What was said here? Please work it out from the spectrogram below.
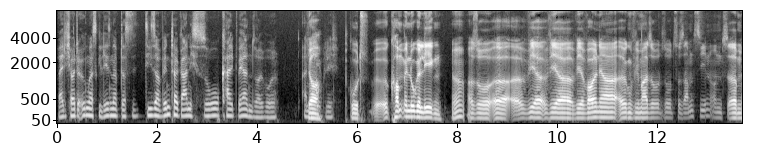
Weil ich heute irgendwas gelesen habe, dass dieser Winter gar nicht so kalt werden soll, wohl. Ja. Angeblich. Gut, äh, kommt mir nur gelegen. Ne? Also äh, wir, wir, wir wollen ja irgendwie mal so, so zusammenziehen und ähm,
